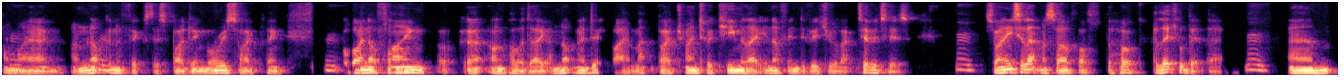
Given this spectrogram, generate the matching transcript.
on mm. my own. I'm not mm. going to fix this by doing more recycling mm. or by not flying uh, on holiday. I'm not going to do it by by trying to accumulate enough individual activities. Mm. So I need to let myself off the hook a little bit there, mm. um,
